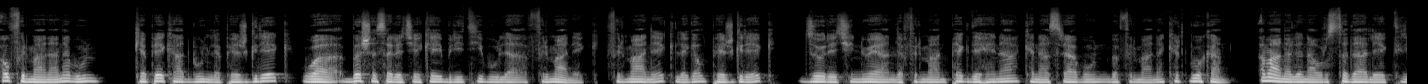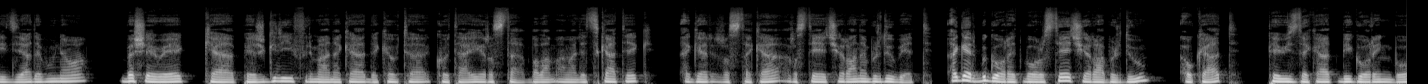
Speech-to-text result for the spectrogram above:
ئەو فرمانانە بوون کە پێکهات بوون لە پێشگرێک و بەشە سەرەکیەکەی بریتی بوو لە فرمانێک، فرمانێک لەگەڵ پێشگرێک، جۆرێکی نوێیان لە فرمان پێکدەهێنا کە ناسرابوون بە فرمانە کەرتبووەکان. ئەمانە لە ناوڕستەدا لە یەکتری جیا دەبوونەوە بە شێوەیەک کە پێشگری فرمانەکە دەکەوتە کۆتایی ڕستە، بەڵام ئەمە لە چ کاتێک ئەگەر ڕستەکە ڕستەیەکی ڕانەبردوو بێت. ئەگەر بگۆڕێت بۆ ڕستەیەکی ڕابردوو ئەوکات پێویست دەکات بیگۆڕین بۆ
